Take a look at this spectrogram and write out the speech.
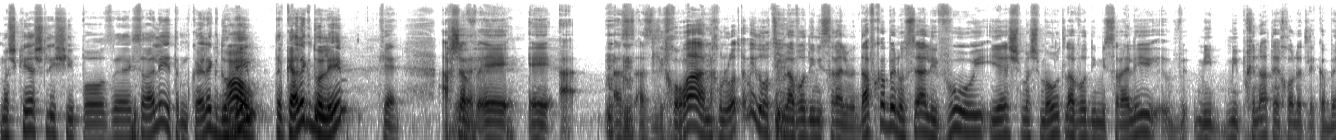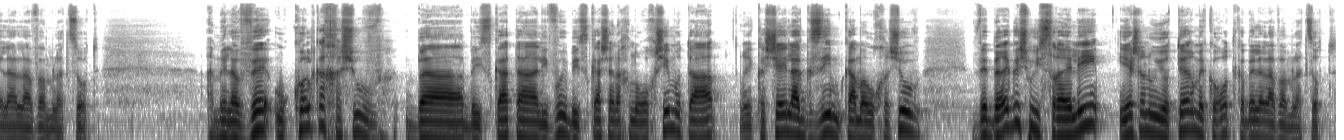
משקיע שלישי פה זה ישראלי, אתם כאלה גדולים? וואו. אתם כאלה גדולים? כן. עכשיו, אה, אז, אז לכאורה, אנחנו לא תמיד רוצים לעבוד עם ישראלים. דווקא בנושא הליווי, יש משמעות לעבוד עם ישראלי מבחינת היכולת לקבל עליו המלצות. המלווה הוא כל כך חשוב ב- בעסקת הליווי, בעסקה שאנחנו רוכשים אותה, קשה להגזים כמה הוא חשוב, וברגע שהוא ישראלי, יש לנו יותר מקורות לקבל עליו המלצות.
